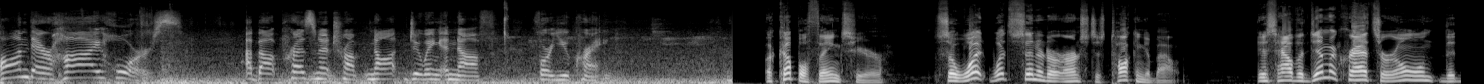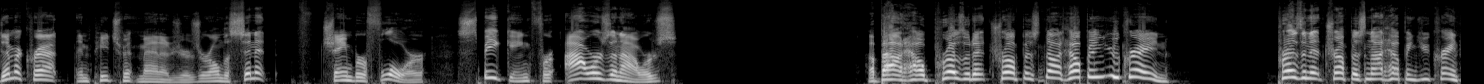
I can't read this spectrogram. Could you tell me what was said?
on their high horse about President Trump not doing enough for Ukraine. A couple things here. So what what Senator Ernst is talking about is how the Democrats are on the Democrat impeachment managers are on the Senate chamber floor speaking for hours and hours about how President Trump is not helping Ukraine. President Trump is not helping Ukraine.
